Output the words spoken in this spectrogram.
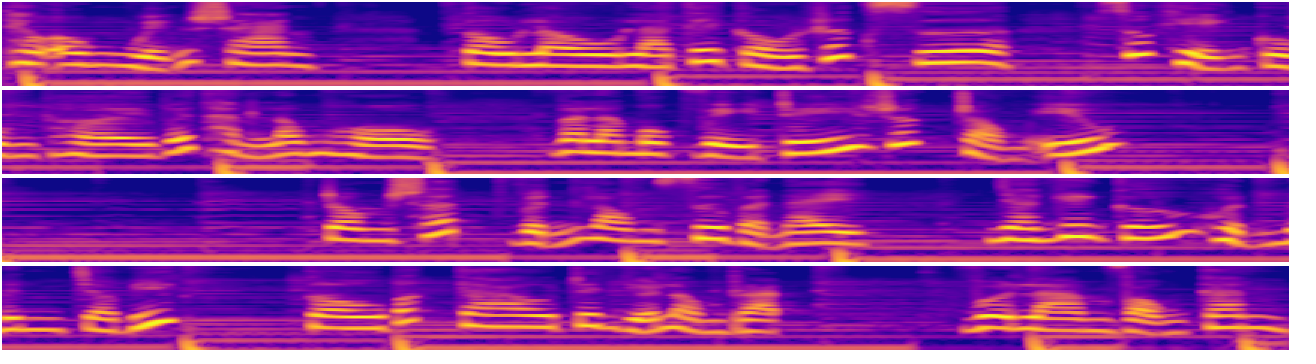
Theo ông Nguyễn Sang, cầu lầu là cây cầu rất xưa, xuất hiện cùng thời với thành Long Hồ và là một vị trí rất trọng yếu. Trong sách Vĩnh Long xưa và nay, nhà nghiên cứu Huỳnh Minh cho biết cầu bắc cao trên giữa lòng rạch, vừa làm vọng canh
